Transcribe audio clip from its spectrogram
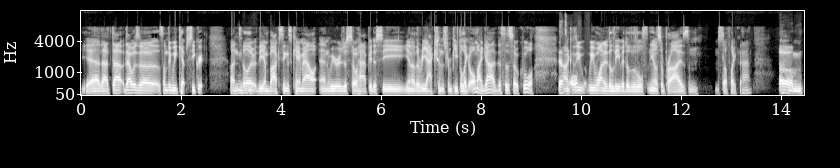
Yeah, that that that was uh, something we kept secret. until Mhm. the unboxings came out, and we were just so happy to see you know the reactions from people like, "Oh my god, this is so cool!" That's Because awesome. we, we wanted to leave it a little you know surprise and, and stuff like that. um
